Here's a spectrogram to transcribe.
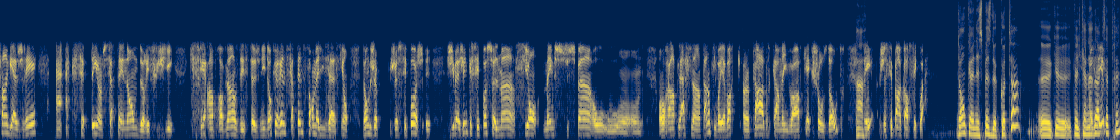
s'engagerait à accepter un certain nombre de réfugiés qui seraient en provenance des États-Unis. Donc, il y aurait une certaine formalisation. Donc, je je sais pas, j'imagine que c'est pas seulement si on même suspend ou, ou on, on, remplace l'entente, il va y avoir un cadre quand même, il va y avoir quelque chose d'autre, Ah. mais je sais pas encore c'est quoi. Donc, une espèce de quota euh, que, que le Canada accepterait?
